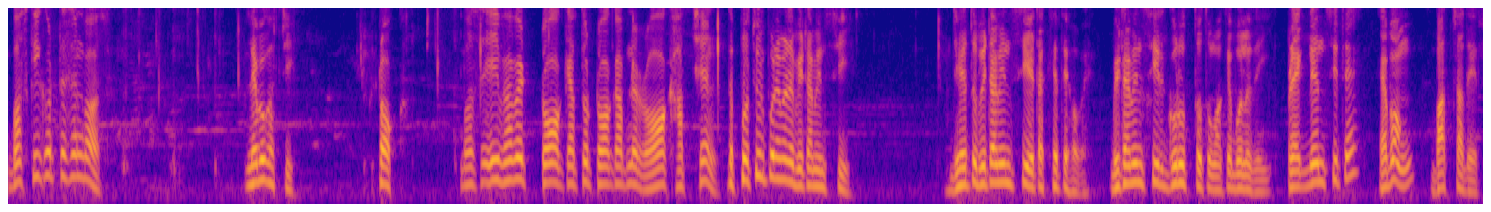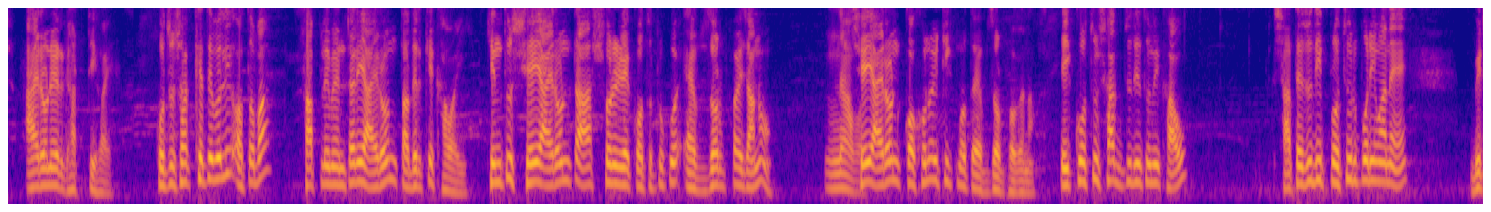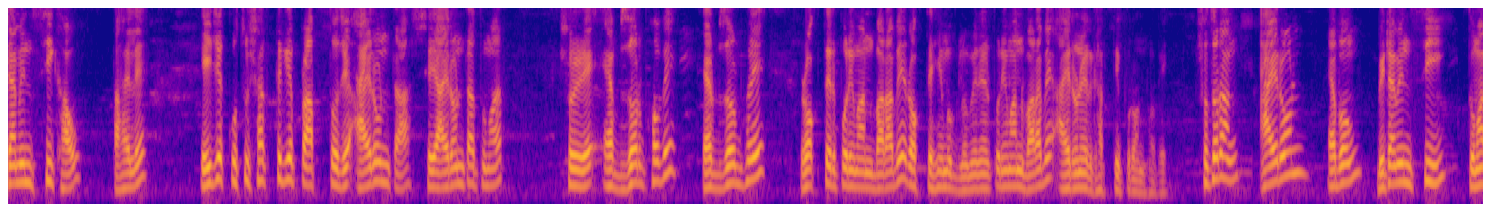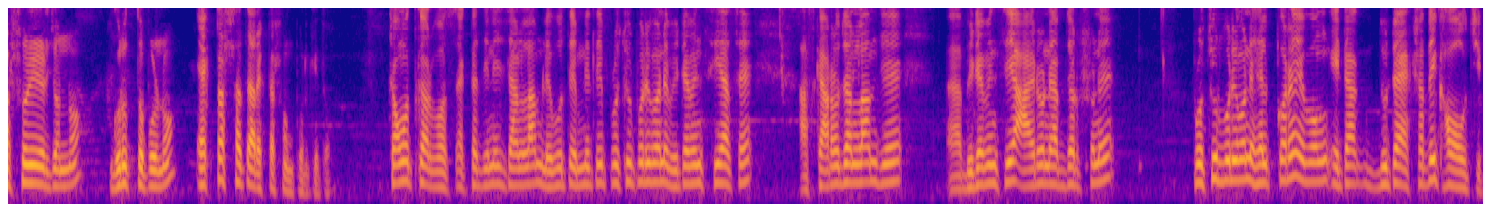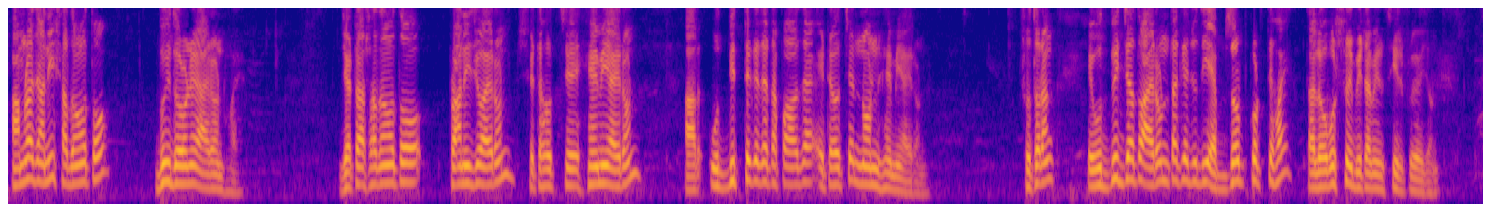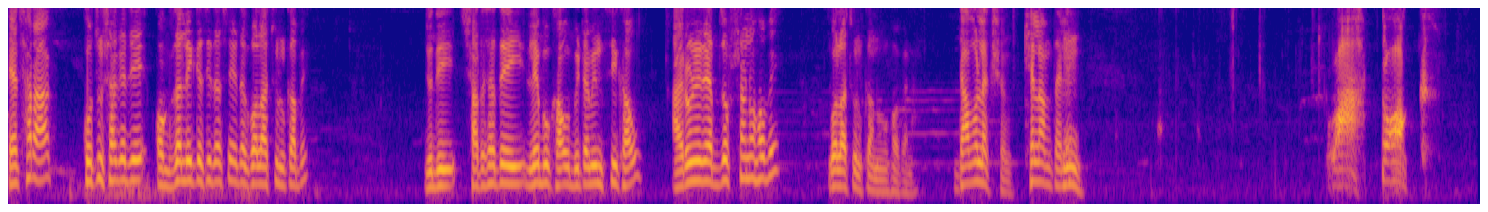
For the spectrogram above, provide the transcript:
বস কি করতেছেন বস? লেবু খাচ্ছি। টক। বস এইভাবে টক এত টক আপনি র খাচ্ছেন? তো প্রচুর পরিমাণে ভিটামিন সি। যেহেতু ভিটামিন সি এটা খেতে হবে। ভিটামিন সির গুরুত্ব তোমাকে বলে দিই। প্রেগনেন্সিতে এবং বাচ্চাদের আয়রনের ঘাটতি হয়। কচু শাক খেতে বলি অথবা সাপ্লিমেন্টারি আয়রন তাদেরকে খাওয়াই। কিন্তু সেই আয়রনটা শরীরে কতটুকু অ্যাবজর্ব হয় জানো? না সেই আয়রন কখনোই ঠিক মতো অ্যাবজর্ব হবে না। এই কচু শাক যদি তুমি খাও সাথে যদি প্রচুর পরিমাণে ভিটামিন সি খাও, তাহলে এই যে কচু শাক থেকে প্রাপ্ত যে আয়রনটা, সেই আয়রনটা তোমার শরীরে অ্যাবজর্ব হবে অ্যাবজর্ব হয়ে রক্তের পরিমাণ বাড়াবে, রক্তে হিমোগ্লোবিনের পরিমাণ বাড়াবে, আয়রনের ঘাটতি পূরণ হবে। সুতরাং আয়রন এবং ভিটামিন সি তোমার শরীরের জন্য গুরুত্বপূর্ণ, একটার সাথে আরেকটা সম্পর্কিত। চমৎকার বস একটা জিনিস জানলাম, লেবুতে এমনিতেই প্রচুর পরিমাণে ভিটামিন সি আছে। আজকে আরও জানলাম যে ভিটামিন সি আয়রন অ্যাবজর্পশনে প্রচুর পরিমাণে হেল্প করে এবং এটা দুটা একসাথেই খাওয়া উচিত। আমরা জানি সাধারণত দুই ধরনের আয়রন হয়। যেটা সাধারণত প্রাণীজ আয়রন সেটা হচ্ছে হেমি আয়রন আর উদ্ভিদ থেকে যেটা পাওয়া যায় এটা হচ্ছে নন হেমি আয়রন সুতরাং এই উদ্ভিদজাত আয়রনটাকে যদি অ্যাবজর্ব করতে হয় তাহলে অবশ্যই ভিটামিন সির প্রয়োজন। এছাড়া কচু শাকে যে অক্সালিক অ্যাসিড আছে এটা গলা চুলকাবে। যদি সাথে সাথে এই লেবু খাও ভিটামিন সি খাও আয়রনের অ্যাবজর্পশনও হবে গলা চুলকানোও হবে না। ডাবল অ্যাকশন খেলাম তাহলে। হুম। ওয়াহ টক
